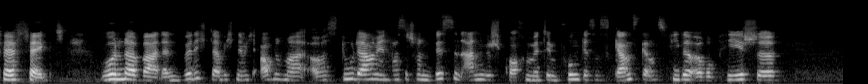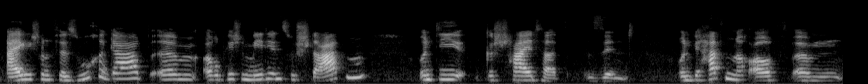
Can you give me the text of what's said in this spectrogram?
Perfekt. Wunderbar. Dann würde ich, glaube ich, nämlich auch nochmal, was du, Damian, hast du schon ein bisschen angesprochen mit dem Punkt, dass es ganz, ganz viele europäische, eigentlich schon Versuche gab, ähm, europäische Medien zu starten und die gescheitert sind. Und wir hatten noch auf, ähm,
